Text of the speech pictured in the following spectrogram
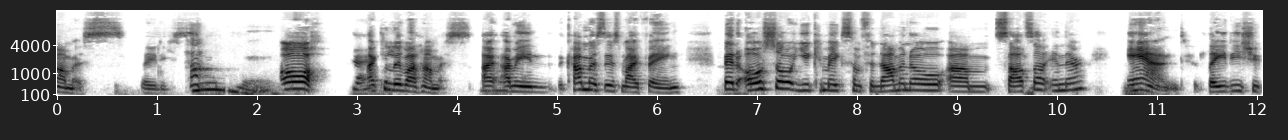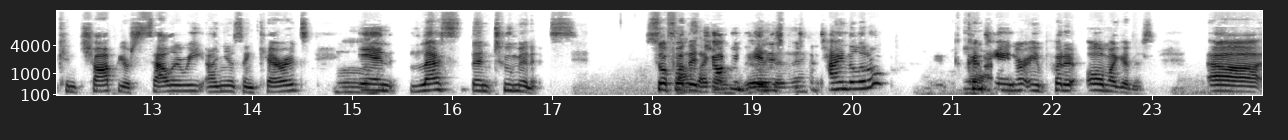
hummus, ladies. Mm. Oh, okay. I can live on hummus. I, I mean, the hummus is my thing, but also you can make some phenomenal um, salsa in there. And ladies, you can chop your celery, onions, and carrots mm. in less than two minutes. So for Sounds the like chopping, really and it's just a tiny little yeah. container and put it. Oh my goodness! Uh,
